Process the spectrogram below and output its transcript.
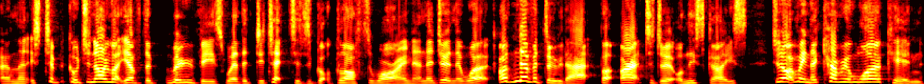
And then it's typical. Do you know, like you have the movies where the detectives have got a glass of wine and they're doing their work? I'd never do that, but I had to do it on this case. Do you know what I mean? They carry on working.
